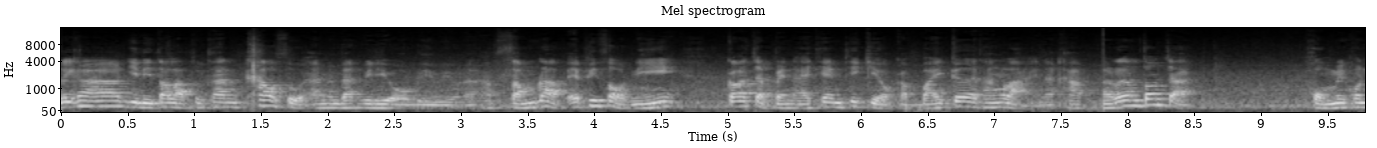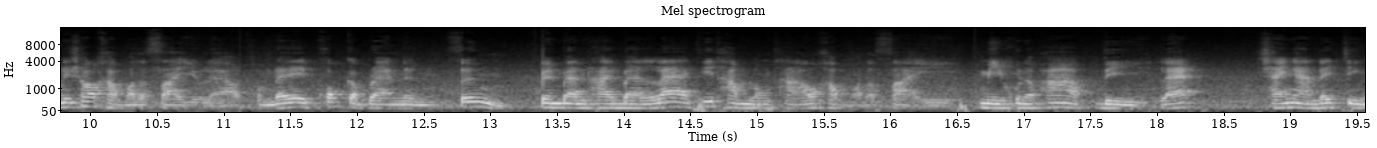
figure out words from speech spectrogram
วัสดีครับ ยินดีต้อนรับทุกท่านเข้าสู่ a m a n b a t Video Review นะครับสำหรับ episode นี้ก็จะเป็น item ที่เกี่ยวกับ biker ทั้งหลายนะครับ เริ่มต้นจากผมเป็นคนที่ชอบขับมอเตอร์ไซค์อยู่แล้ว ผมได้พบกับแบรนด์หนึ่ง ซึ่งเป็นแบรนด์ไทยแบรนด์แรกที่ทำรองเท้าขับมอเตอร์ไซค์มีคุณภาพดี และใช้งานได้จริง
